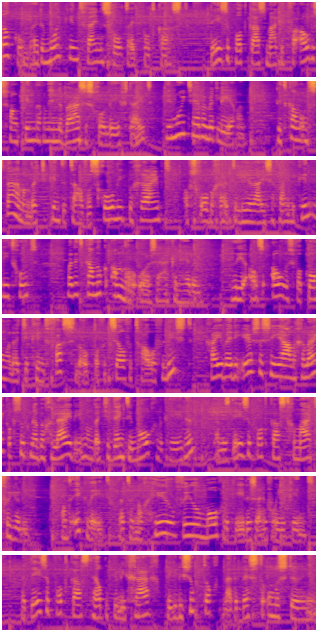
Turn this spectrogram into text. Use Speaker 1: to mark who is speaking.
Speaker 1: Welkom bij de Mooi Kind Fijne Schooltijd podcast. Deze podcast maak ik voor ouders van kinderen in de basisschoolleeftijd die moeite hebben met leren. Dit kan ontstaan omdat je kind de taal van school niet begrijpt of school begrijpt de leerwijze van je kind niet goed, maar dit kan ook andere oorzaken hebben. Wil je als ouders voorkomen dat je kind vastloopt of het zelfvertrouwen verliest? Ga je bij de eerste signalen gelijk op zoek naar begeleiding omdat je denkt in mogelijkheden? Dan is deze podcast gemaakt voor jullie. Want ik weet dat er nog heel veel mogelijkheden zijn voor je kind. Met deze podcast help ik jullie graag bij jullie zoektocht naar de beste ondersteuning.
